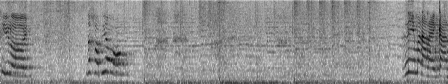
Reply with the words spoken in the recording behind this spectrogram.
พี่เลย นะคะพี่ออม นี่มันอะไรกัน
